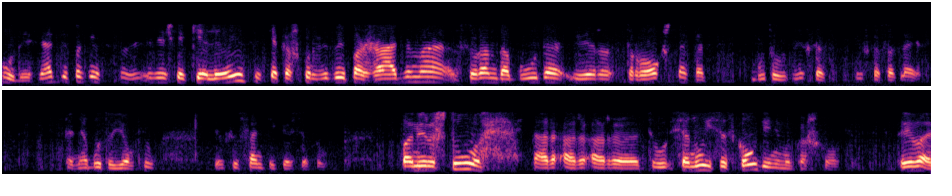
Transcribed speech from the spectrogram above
būdais netgi tokiais reiškia keliais vis tiek kažkur viduj pažadina suranda būdą ir trokšta kad būtų viskas viskas atleista. Kad nebūtų jokių jokių santykiuose tų pamirštų ar ar ar tų senų įsiskaudinimų kažkokių. Tai va,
